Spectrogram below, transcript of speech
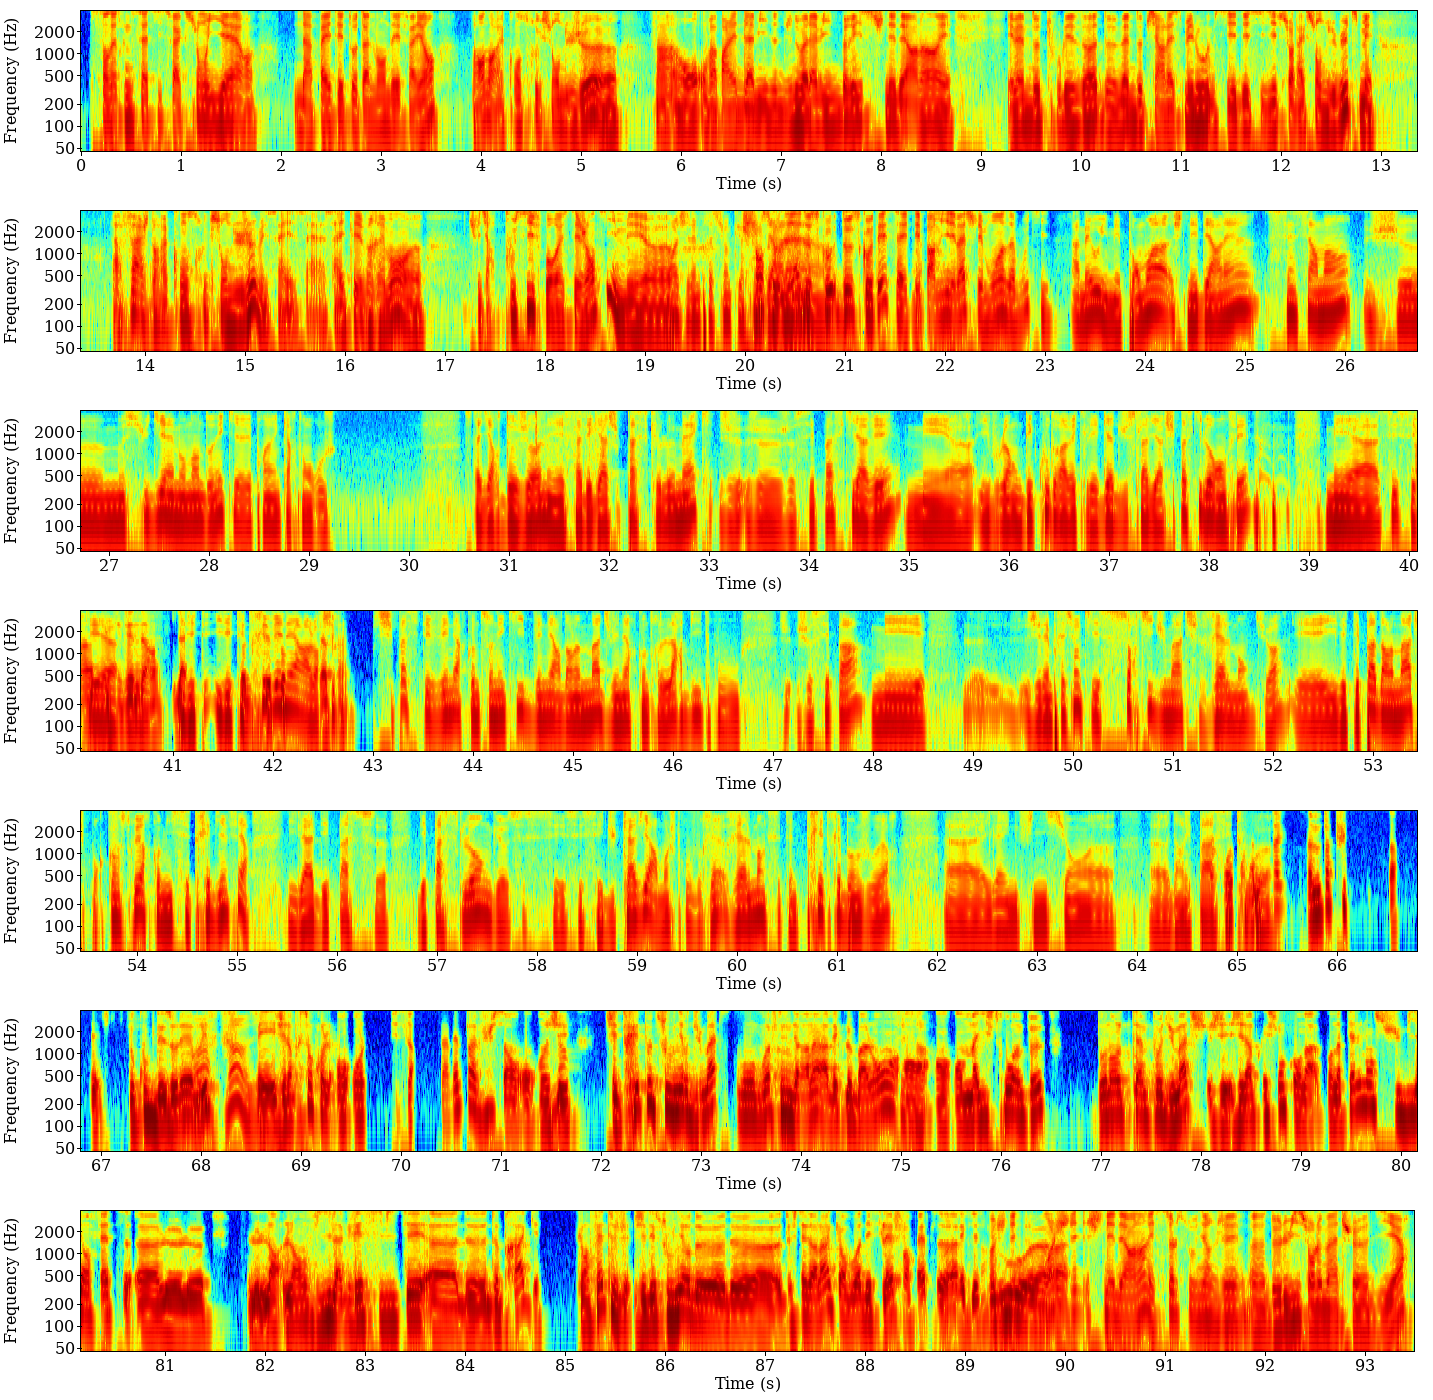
sans être une satisfaction hier, n'a pas été totalement défaillant. Par contre, dans la construction du jeu, Enfin, on, va parler de l'ami, du nouvel avis de Brice, Schneiderlin et, et même de tous les autres, même de Pierre Lesmelou, même s'il est décisif sur l'action du but. Mais la vache, dans la construction du jeu, mais ça, ça, ça a été vraiment, euh, je veux dire, poussif pour rester gentil. Mais euh, moi, j'ai l'impression que je pense que là, de ce, de ce côté, ça a été parmi les matchs les moins aboutis. Ah, mais oui, mais pour moi, Schneiderlin, sincèrement, je me suis dit à un moment donné qu'il allait prendre un carton rouge c'est-à-dire deux jaunes et ça dégage. Parce que le mec, je je, sais pas ce qu'il avait, mais euh, il voulait en découdre avec les gars du Slavia. Je sais pas ce qu'ils leur ont fait, mais euh, c'était, ah, euh, il était, il était très vénère. Alors je sais, je sais pas si c'était vénère contre son équipe, vénère dans le match, vénère contre l'arbitre ou je, ne sais pas, mais j'ai l'impression qu'il est sorti du match réellement, tu vois, et il n'était pas dans le match pour construire comme il sait très bien faire. Il a des passes, des passes longues, c'est du caviar. Moi, je trouve réellement que c'est un très très bon joueur. Euh, il a une finition euh, dans les passes et tout. Ça n'a même pas pu. Ça. Je te coupe, désolé, Brice, mais j'ai l'impression qu'on n'a même pas vu ça. j'ai très peu de souvenirs du match où on voit Schneiderlin avec le ballon en, en, maestro un peu, donnant le tempo du match. J'ai l'impression qu'on a, qu'on a tellement subi en fait euh, le l'envie, l'agressivité euh, de, de Prague qu'en fait j'ai des souvenirs de, de, de, Schneiderlin qui envoie des flèches en fait avec les Moi, moi, Schneiderlin, les seuls souvenirs que j'ai de lui sur le match d'hier,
